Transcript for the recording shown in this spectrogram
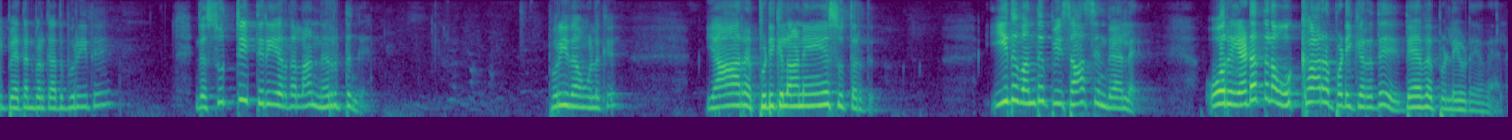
இப்போ எத்தனை பேருக்கு அது புரியுது? இந்த சுற்றி திரியறதெல்லாம் நிறுத்துங்க. புரியுதா உங்களுக்கு? யாரை பிடிக்கலானே சுத்துறது. இது வந்து பிசாசின் வேலை. ஒரு இடத்துல உட்கார படிக்கிறது தேவ பிள்ளையுடைய வேலை.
